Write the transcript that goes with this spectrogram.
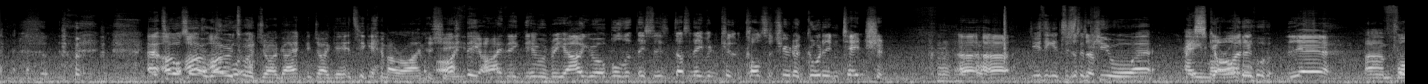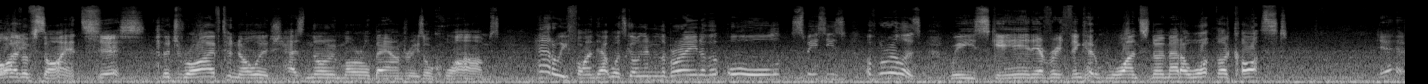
it's I- also I- a I road to a giga- gigantic MRI machine. I think I think it would be arguable that this is, doesn't even co- constitute a good intention. Uh, Do you think it's just, Just a, a pure misguided, amoral yeah, um, drive of science? Yes. The drive to knowledge has no moral boundaries or qualms. How do we find out what's going on in the brain of all species of gorillas? We scan everything at once, no matter what the cost. Yeah,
